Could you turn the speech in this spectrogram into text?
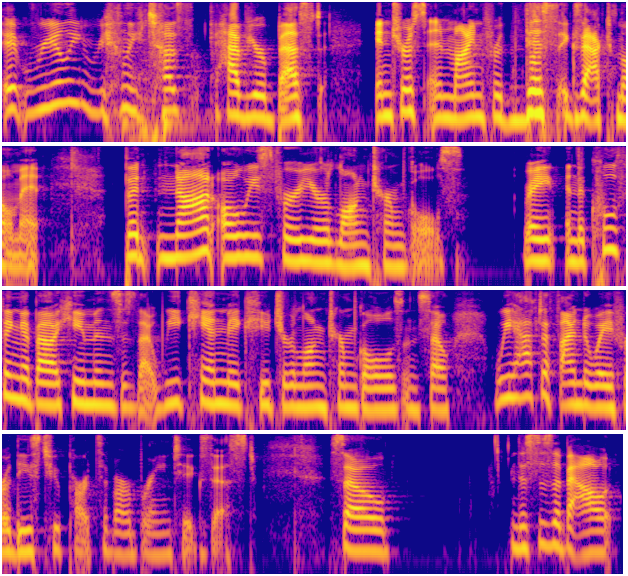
it really, really does have your best interest in mind for this exact moment, but not always for your long term goals right? And the cool thing about humans is that we can make future long term goals. And so we have to find a way for these two parts of our brain to exist. So this is about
